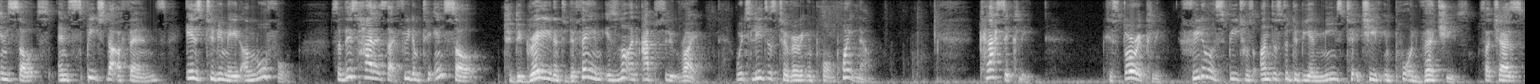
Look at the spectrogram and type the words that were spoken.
insults and speech that offends is to be made unlawful. So this highlights that freedom to insult, to degrade and to defame is not an absolute right which leads us to a very important point now. Classically, historically, freedom of speech was understood to be a means to achieve important virtues, such as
